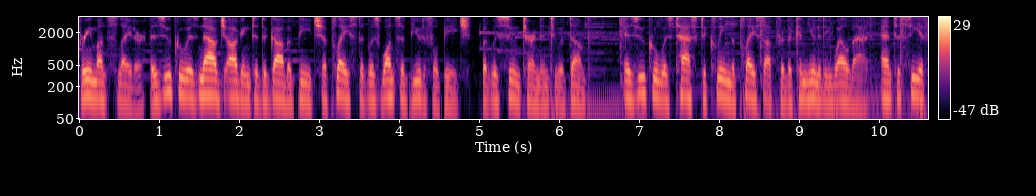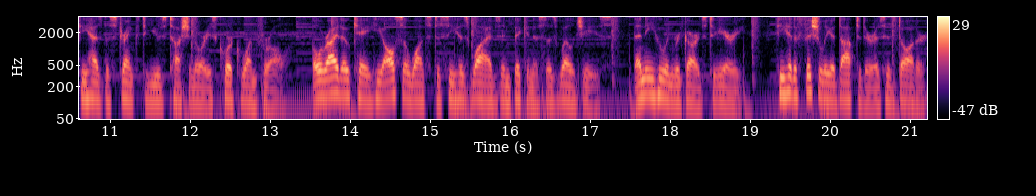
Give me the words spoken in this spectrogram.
Three months later, Izuku is now jogging to Dagobah Beach a place that was once a beautiful beach, but was soon turned into a dump. Izuku was tasked to clean the place up for the community well that and to see if he has the strength to use Toshinori's quirk one for all. Alright okay he also wants to see his wives in Bikinus as well geez. Then who in regards to Eri. He had officially adopted her as his daughter,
